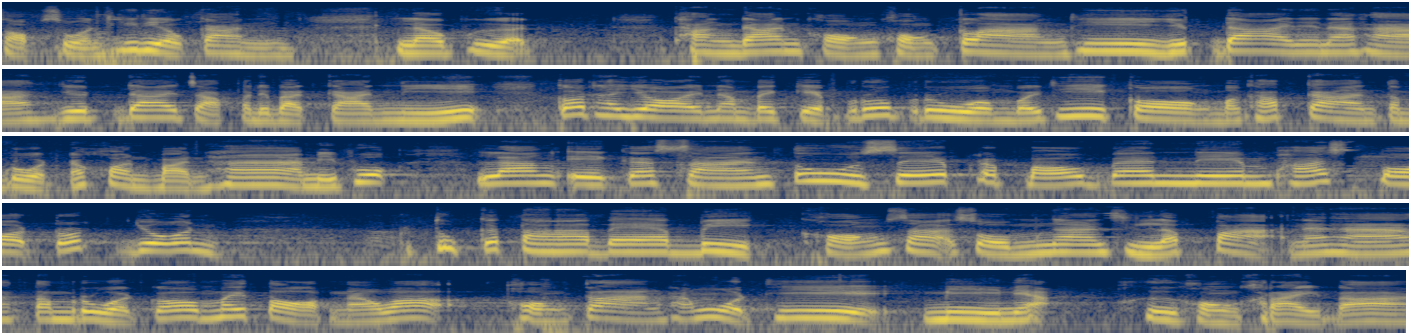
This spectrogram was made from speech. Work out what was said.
สอบสวนที่เดียวกัน แล้วเผื่อ ทางด้านของของกลางที่ยึดได้เนี่ยนะคะ ยึดได้จากปฏิบัติการนี้ ก็ทยอยนำไปเก็บรวบรวมไว้ที่กองบังคับการตำรวจนครบาล 5 มีพวกลังเอกสารตู้เซฟ กระเป๋าแบรนด์เนมพาสปอร์ตรถยนต์ตุ๊กตาแบรบิกของสะสมงานศิลปะนะคะตำรวจก็ไม่ตอบนะว่าของกลางทั้งหมดที่มีเนี่ยคือของใครบ้าง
